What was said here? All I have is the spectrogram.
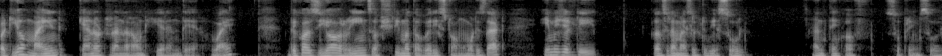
But your mind cannot run around here and there. Why? Because your reins of Shrimat are very strong. What is that? Immediately consider myself to be a soul and think of Supreme Soul.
